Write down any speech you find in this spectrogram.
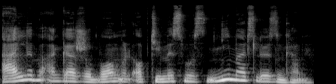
allem Engagement und Optimismus niemals lösen kann.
